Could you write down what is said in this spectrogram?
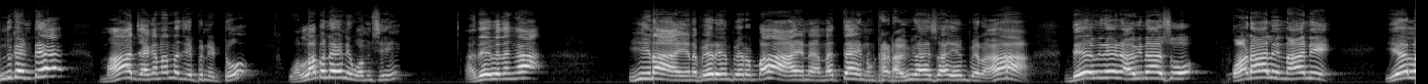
ఎందుకంటే మా జగనన్న చెప్పినట్టు వల్లభనేని వంశీ అదేవిధంగా ఈయన ఆయన పేరు ఏం పేరు? బా ఆయన నత్తి ఆయన ఉంటాడు అవినాశ ఏం పేరు? దేవినేని అవినాశు కొడాలి నాని వీళ్ళ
